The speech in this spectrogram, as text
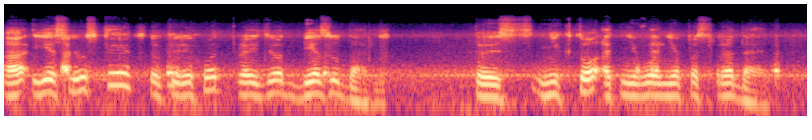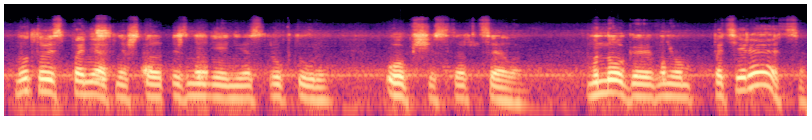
а если успеет, то переход пройдет безударно. То есть никто от него не пострадает. Ну, то есть понятно, что от изменения структуры общества в целом многое в нем потеряется,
